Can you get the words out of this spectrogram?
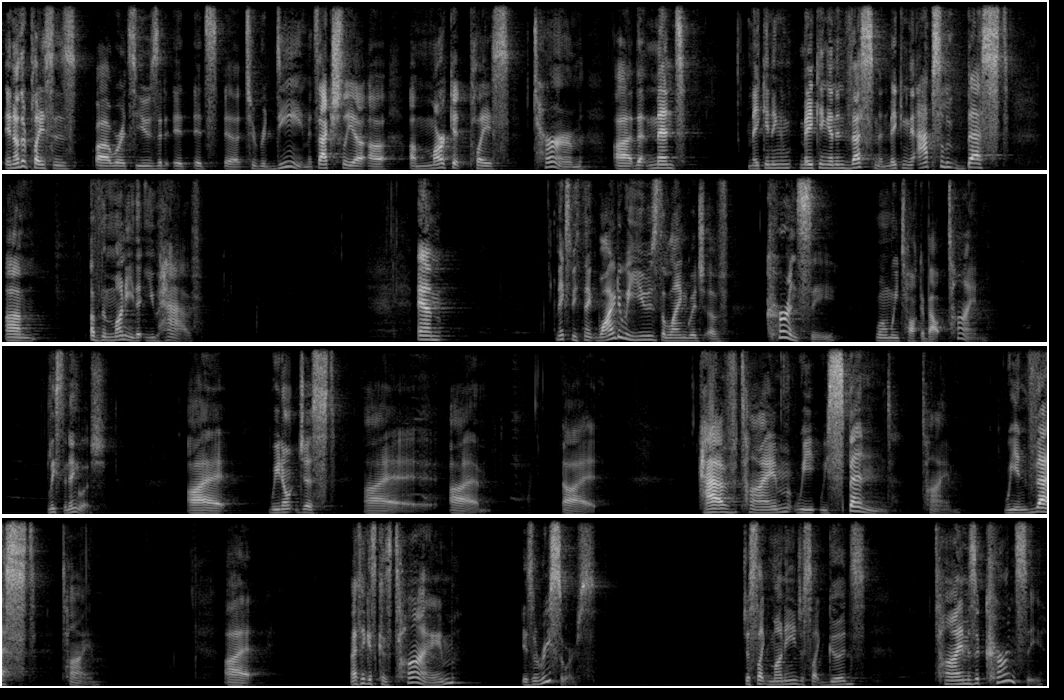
in other places, uh, where it's used, it, it, it's uh, to redeem. It's actually a, a, a marketplace term uh, that meant making, making an investment, making the absolute best um, of the money that you have. And it makes me think why do we use the language of currency when we talk about time? At least in English. Uh, we don't just uh, uh, uh, have time, we, we spend time, we invest time. Uh, I think it's because time is a resource. Just like money, just like goods, time is a currency.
